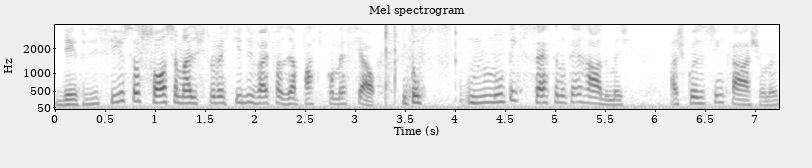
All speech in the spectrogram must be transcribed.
dentro de si, o seu sócio é mais extrovertido e vai fazer a parte comercial. Então, não tem certo, não tem errado, mas as coisas se encaixam, né?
